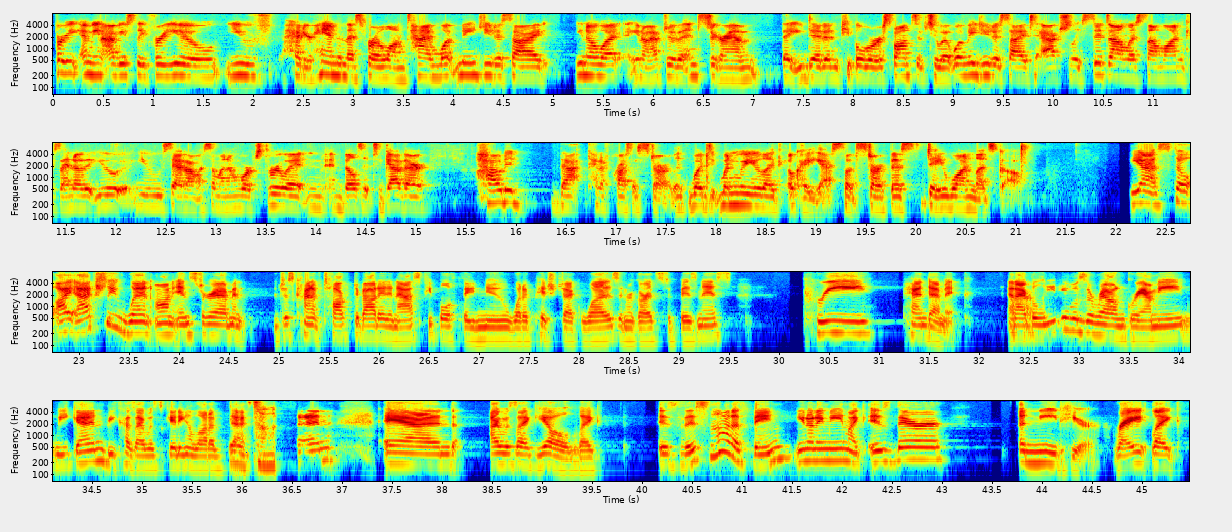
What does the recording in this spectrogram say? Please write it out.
for I mean obviously for you, you've had your hand in this for a long time. What made you decide, you know what, you know, after the Instagram that you did and people were responsive to it, what made you decide to actually sit down with someone because I know that you you sat down with someone and worked through it and, and built it together how did that kind of process start? Like, what, when were you like, okay, yes, let's start this day one, let's go? Yeah. So I actually went on Instagram and just kind of talked about it and asked people if they knew what a pitch deck was in regards to business pre pandemic. And. I believe it was around Grammy weekend because I was getting a lot of decks then. And I was like, yo, like, is this not a thing? You know what I mean? Like, is there a need here? Right? Like,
